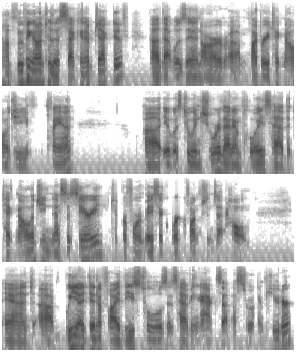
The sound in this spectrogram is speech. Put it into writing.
Uh, moving on to the second objective uh, that was in our um, library technology plan. Uh, it was to ensure that employees had the technology necessary to perform basic work functions at home. And uh, we identify these tools as having access to a computer,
